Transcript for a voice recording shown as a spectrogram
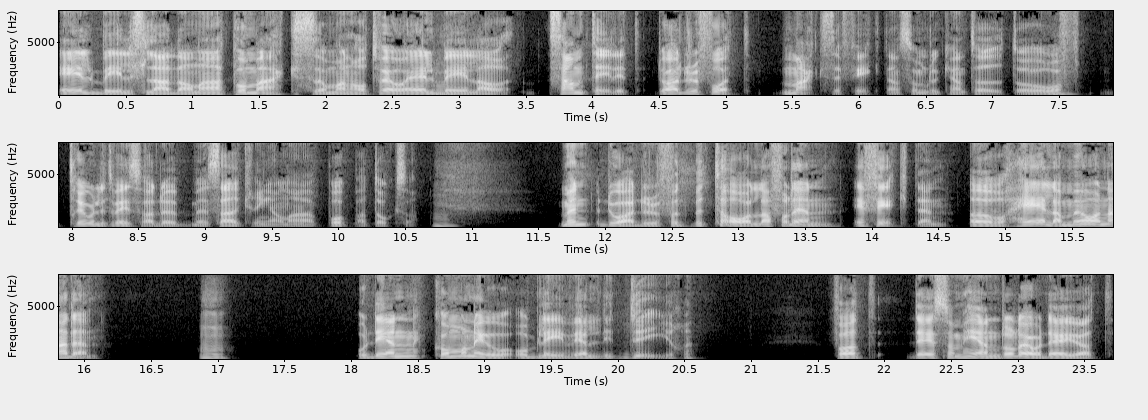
elbilsladdarna på max, om man har två elbilar samtidigt, då hade du fått maxeffekten som du kan ta ut och of- troligtvis hade säkringarna poppat också. Men då hade du fått betala för den effekten över hela månaden. Mm. Och den kommer nog att bli väldigt dyr. För att det som händer då, det är ju att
